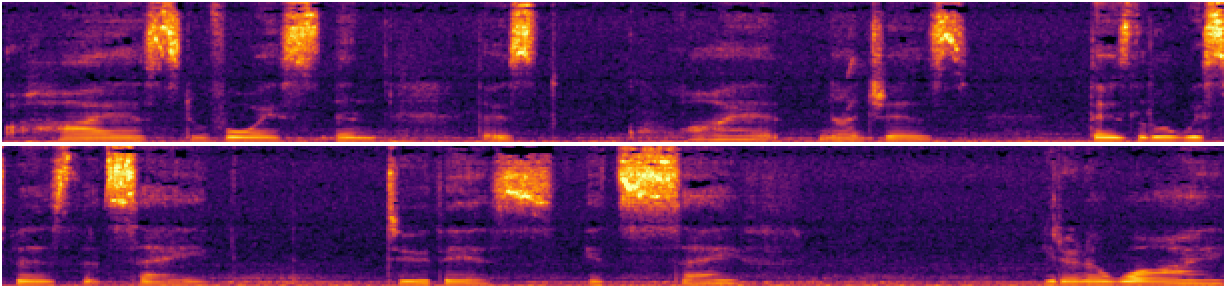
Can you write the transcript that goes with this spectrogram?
highest voice, and those quiet nudges, those little whispers that say, Do this, it's safe, you don't know why,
